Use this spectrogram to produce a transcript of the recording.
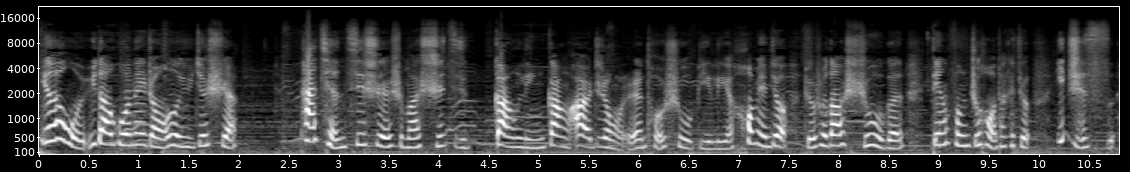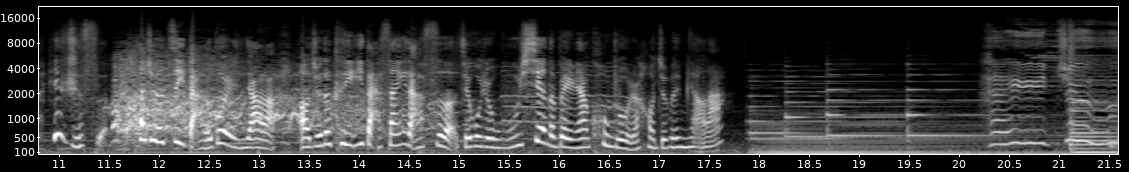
因为我遇到过那种鳄鱼，就是他前期是什么十几。杠零杠二这种人头数比例，后面就比如说到十五个巅峰之后，他可就一直死，一直死。他觉得自己打得过人家了啊，觉得可以一打三、一打四了，结果就无限的被人家控住，然后就被秒啦。Hey Jude,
